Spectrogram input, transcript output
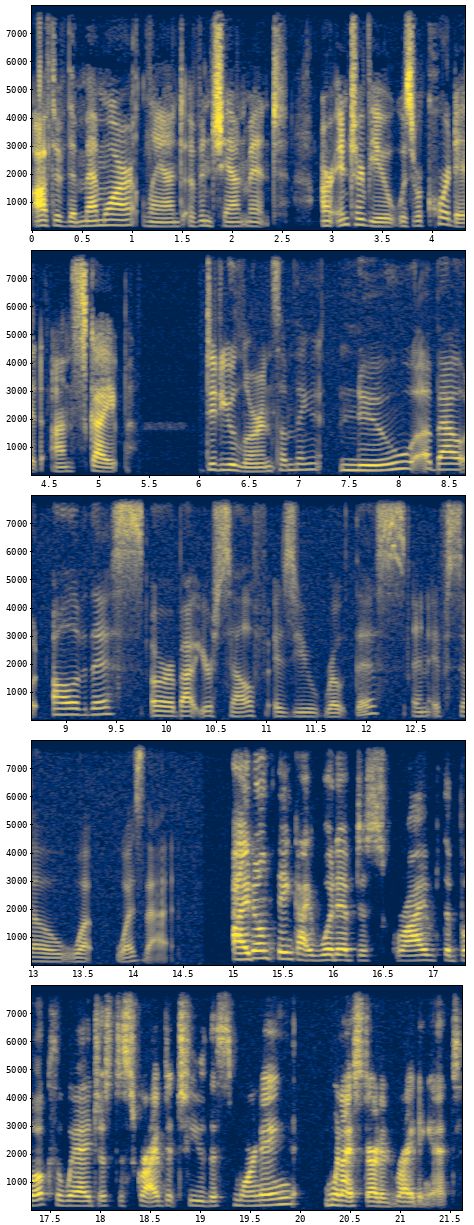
author of the memoir Land of Enchantment. Our interview was recorded on Skype. Did you learn something new about all of this or about yourself as you wrote this? And if so, what was that? I don't think I would have described the book the way I just described it to you this morning when I started writing it.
